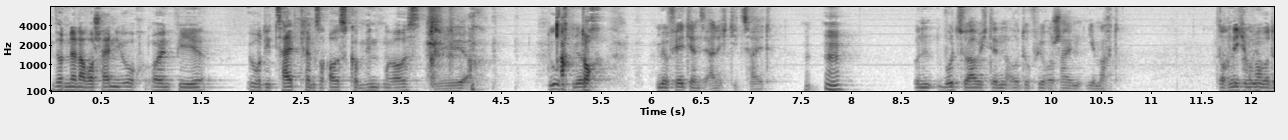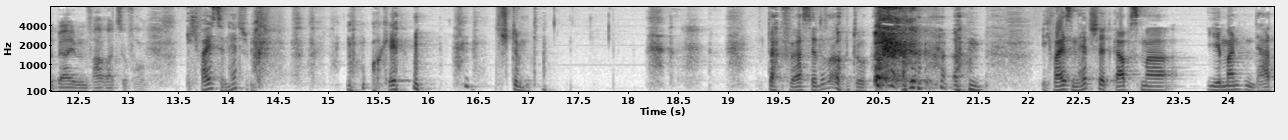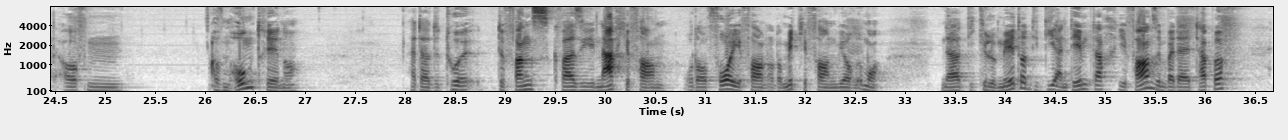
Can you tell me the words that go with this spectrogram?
Würden dann aber wahrscheinlich auch irgendwie über die Zeitgrenze rauskommen, hinten raus. Nee, ach. Du, Ach, mir, doch. Mir fehlt ganz ehrlich die Zeit. Und wozu habe ich denn einen Autoführerschein gemacht? Doch nicht, um über die Berge mit dem Fahrrad zu fahren. Ich weiß den hätte. Okay. Stimmt. Dafür hast du ja das Auto. Ähm, ich weiß, in Hedstedt gab es mal jemanden, der hat auf dem, auf dem Home-Trainer, hat er die Tour de France quasi nachgefahren oder vorgefahren oder mitgefahren, wie auch immer. Ja, die Kilometer, die die an dem Tag gefahren sind bei der Etappe,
